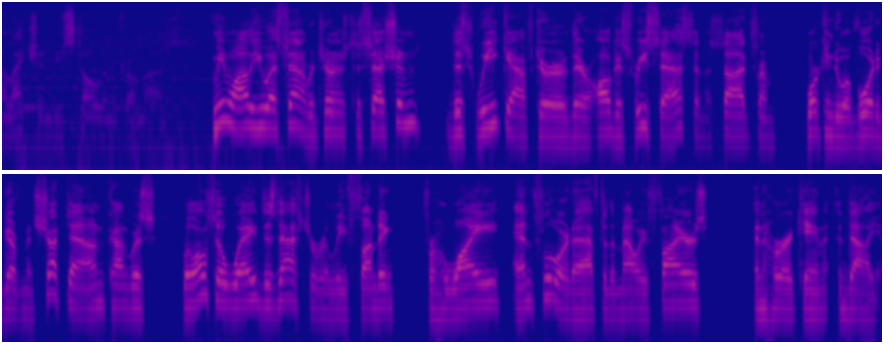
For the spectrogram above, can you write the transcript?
election be stolen from us. Meanwhile, the U.S. Senate returns to session this week after their August recess. And aside from working to avoid a government shutdown, Congress will also weigh disaster relief funding for Hawaii and Florida after the Maui fires and Hurricane Idalia.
